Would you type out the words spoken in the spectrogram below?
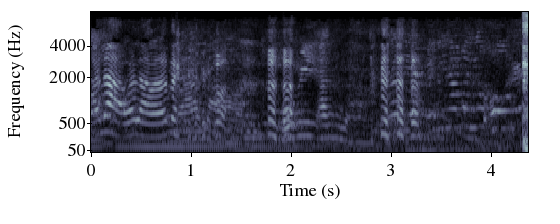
wala, wala, wala. Uwian na. Ah!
